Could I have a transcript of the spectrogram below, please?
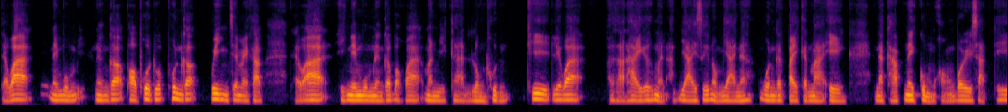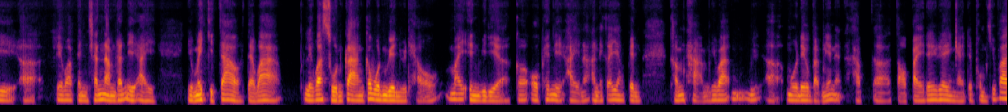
แต่ว่าในมุมหนึ่งก็พอพูดว่าหุ้นก็วิ่งใช่ไหมครับ แต่ว่าอีกในมุมหนึ่งก็บอกว่ามันมีการลงทุนที่เรียกว่าภาษาไทยก็เหมือนอัดยายซื้อหนมยายนะวนกันไปกันมาเองนะครับ ในกลุ่มของบริษัทที่เรียกว่าเป็นชั้นนำด้าน AI อยู่ไม่กี่เจ้า แต่ว่า เรียกว่าศูนย์กลางก็วนเวียนอยู่แถวไม่ NVIDIA ก็ OpenAI นะ อันนี้ก็ยังเป็นคำถามที่ว่าโมเดลแบบนี้เนี่ยนะครับต่อไปได้เรื่อยยังไง แต่ผมคิดว่า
